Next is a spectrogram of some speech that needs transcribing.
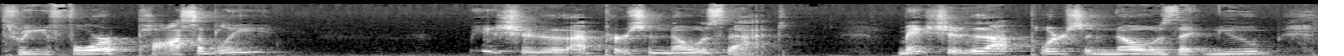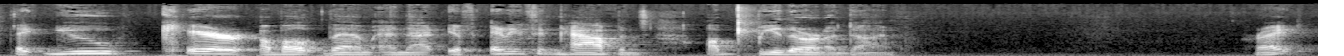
three, four, possibly, make sure that that person knows that. Make sure that that person knows that you that you care about them and that if anything happens, I'll be there on a dime. Right?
